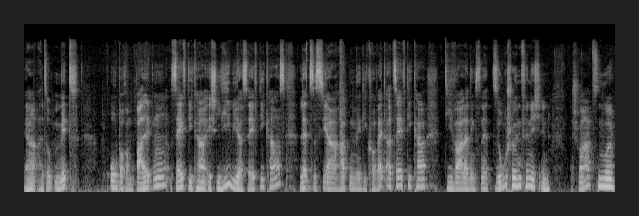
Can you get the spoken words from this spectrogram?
Ja, also mit oberen Balken. Safety Car, ich liebe ja Safety Cars. Letztes Jahr hatten wir die Corvette als Safety Car. Die war allerdings nicht so schön, finde ich, in schwarz nur.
